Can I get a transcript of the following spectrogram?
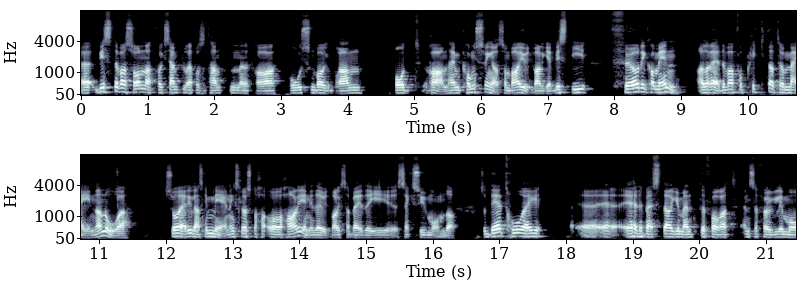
Uh, hvis det var sånn at f.eks. representantene fra Rosenborg, Brann, Odd, Ranheim, Kongsvinger, som var i utvalget, hvis de før de kom inn allerede var forplikta til å mene noe, så er det jo ganske meningsløst å ha, å ha de inne i det utvalgsarbeidet i seks-syv måneder. Så det tror jeg er det beste argumentet for at en selvfølgelig må,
